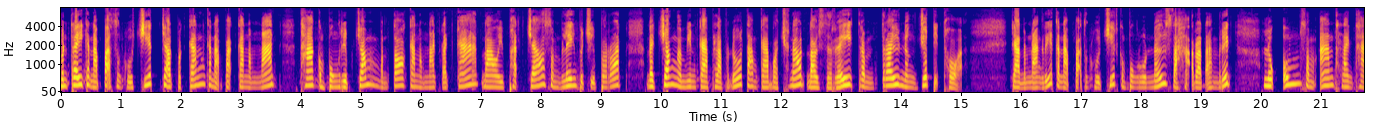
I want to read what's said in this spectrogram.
មន្ត្រីគណៈបកសង្គ្រោះជាតិចោទប្រកាន់គណៈបកកណ្ដាលអំណាចថាកំពុងរៀបចំបន្តកាន់អំណាចផ្ដាច់ការដោយផាត់ចោលសម្លេងប្រជាពលរដ្ឋដែលចង់ឲ្យមានការផ្លាស់ប្ដូរតាមការបោះឆ្នោតដោយសេរីត្រឹមត្រូវនិងយុត្តិធម៌ ចាតំណាងរាជគណៈបកសង្គ្រោះជាតិកំពុងរស់នៅសហរដ្ឋអាមេរិកលោកអ៊ុំសំអានថ្លែងថា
